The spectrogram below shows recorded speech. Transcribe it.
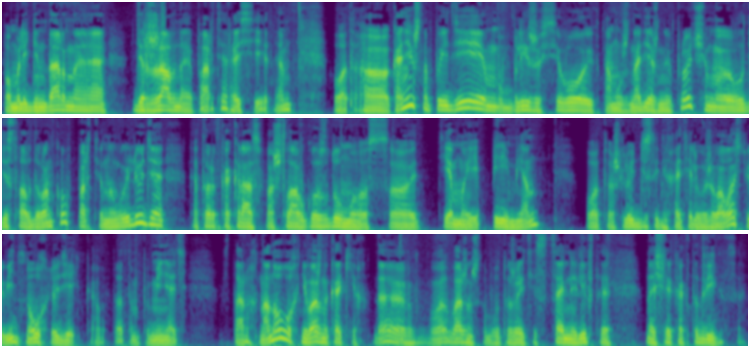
по-моему, легендарная державная партия России, да, вот, а, конечно, по идее, ближе всего и к тому же Надежде и прочим, Владислав Дованков, партия «Новые люди», которая как раз вошла в Госдуму с темой перемен, вот, потому что люди действительно хотели уже во власти увидеть новых людей, кого-то там поменять старых на новых, неважно каких, да, важно, чтобы вот уже эти социальные лифты начали как-то двигаться.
